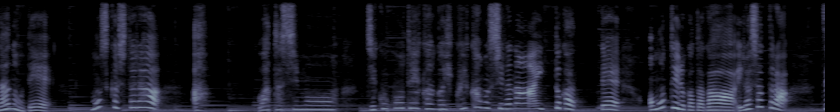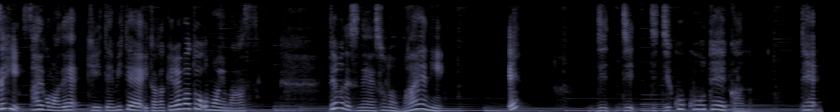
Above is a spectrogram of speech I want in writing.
なのでもしかしたらあ私も自己肯定感が低いかもしれないとかって思っている方がいらっしゃったらぜひ最後まで聞いてみていただければと思います。でもですねその前にじじ自己肯定感って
